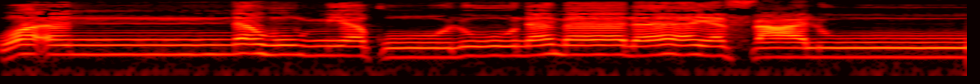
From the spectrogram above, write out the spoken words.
وأنهم يقولون ما لا يفعلون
